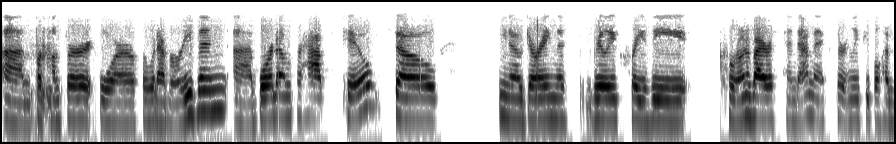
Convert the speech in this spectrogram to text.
um, for comfort or for whatever reason, uh, boredom perhaps too. So, you know, during this really crazy coronavirus pandemic, certainly people have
